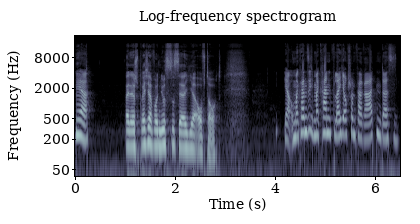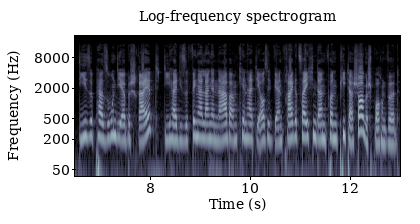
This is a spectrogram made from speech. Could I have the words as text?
Ja. Weil der Sprecher von Justus ja hier auftaucht. Ja, und man kann sich, man kann vielleicht auch schon verraten, dass diese Person, die er beschreibt, die halt diese fingerlange Narbe am Kinn hat, die aussieht wie ein Fragezeichen, dann von Peter Shaw gesprochen wird.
